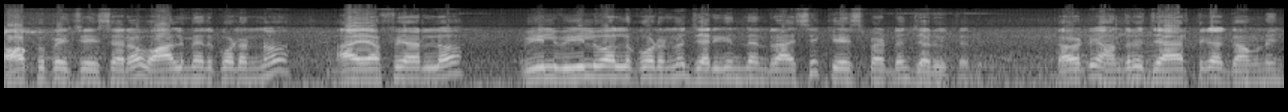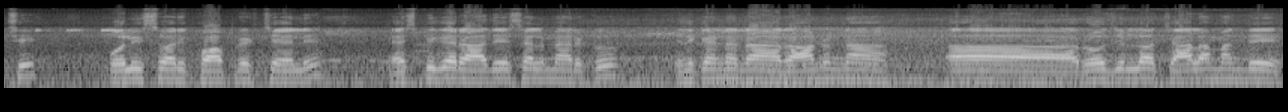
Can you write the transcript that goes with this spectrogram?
ఆక్యుపై చేశారో వాళ్ళ మీద కూడాను ఆ ఎఫ్ఐఆర్లో వీళ్ళు వీళ్ళ వల్ల కూడాను జరిగిందని రాసి కేసు పెట్టడం జరుగుతుంది. కాబట్టి అందరూ జాగ్రత్తగా గమనించి పోలీస్ వారికి కోఆపరేట్ చేయాలి. ఎస్పీ గారి ఆదేశాల మేరకు ఎందుకంటే రా- రానున్న రోజుల్లో చాలామంది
